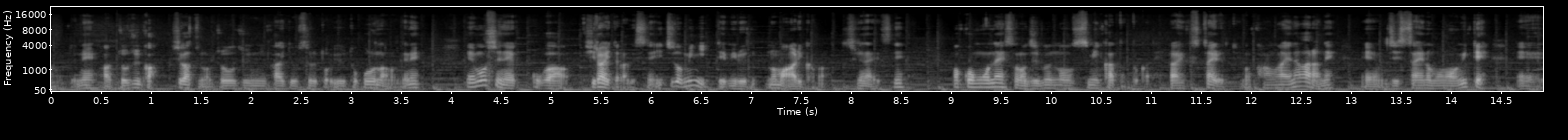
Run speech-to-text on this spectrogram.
なのでね、あ、上旬か。4月の上旬に開業するというところなのでね、えもしね、ここが開いたらですね、一度見に行ってみるのもありかもしれないですね。まあ、今後ね、その自分の住み方とかね、ライフスタイルっていうのを考えながらね、え、実際のものを見て、え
